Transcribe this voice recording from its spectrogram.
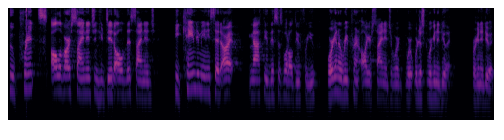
who prints all of our signage and who did all of this signage he came to me and he said, All right, Matthew, this is what I'll do for you. We're going to reprint all your signage and we're, we're, we're just, we're going to do it. We're going to do it.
